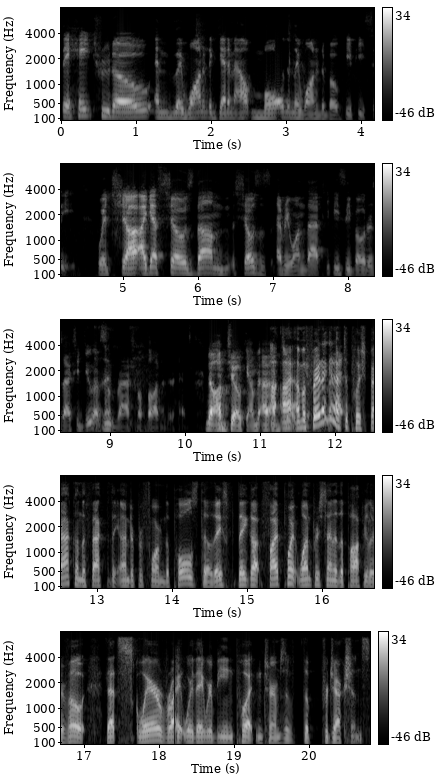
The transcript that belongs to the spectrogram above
they hate Trudeau and they wanted to get him out more than they wanted to vote PPC. Which uh, I guess shows them shows us everyone that PPC voters actually do have some rational thought in their heads. No, I'm joking. I'm, I'm, I, I'm afraid I'm going to have to push back on the fact that they underperformed the polls, though. They they got 5.1 percent of the popular vote. That's square right where they were being put in terms of the projections.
